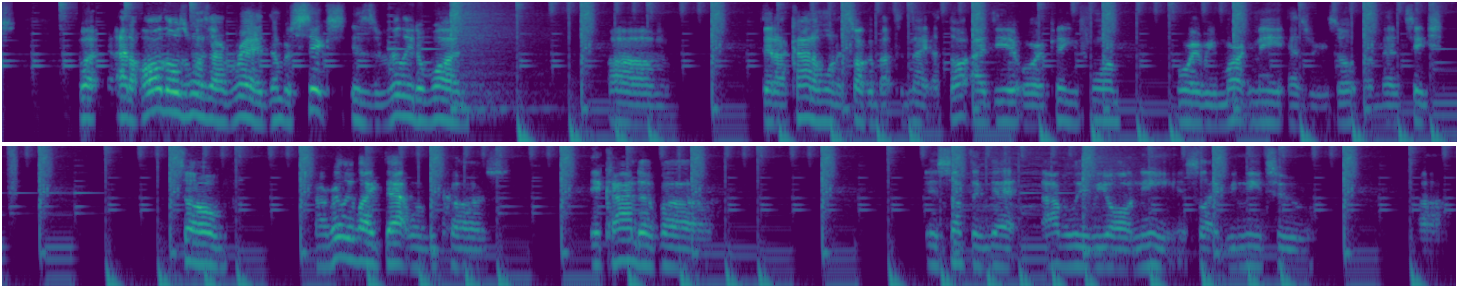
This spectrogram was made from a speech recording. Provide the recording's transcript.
But out of all those ones I've read, number six is really the one um, that I kind of want to talk about tonight. A thought, idea, or opinion form, or a remark made as a result of meditation. So I really like that one because it kind of uh, is something that I believe we all need. It's like we need to uh,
